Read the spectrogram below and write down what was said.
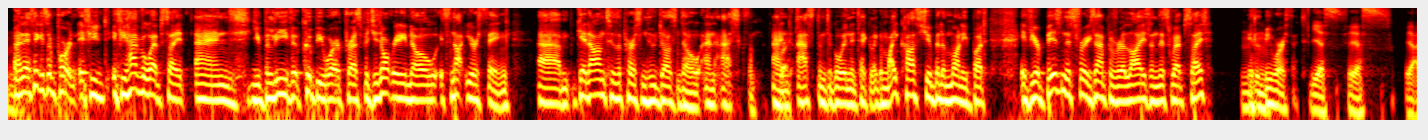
And I think it's important if you if you have a website and you believe it could be WordPress, but you don't really know, it's not your thing. Um, get on to the person who does know and ask them and Correct. ask them to go in and take a look. It might cost you a bit of money, but if your business, for example, relies on this website, it'll be worth it. Yes, yes, yeah.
